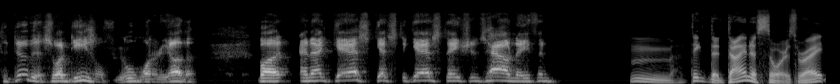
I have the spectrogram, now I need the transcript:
to do this, or diesel fuel, one or the other. But and that gas gets to gas stations how, Nathan? Hmm, I think the dinosaurs, right?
